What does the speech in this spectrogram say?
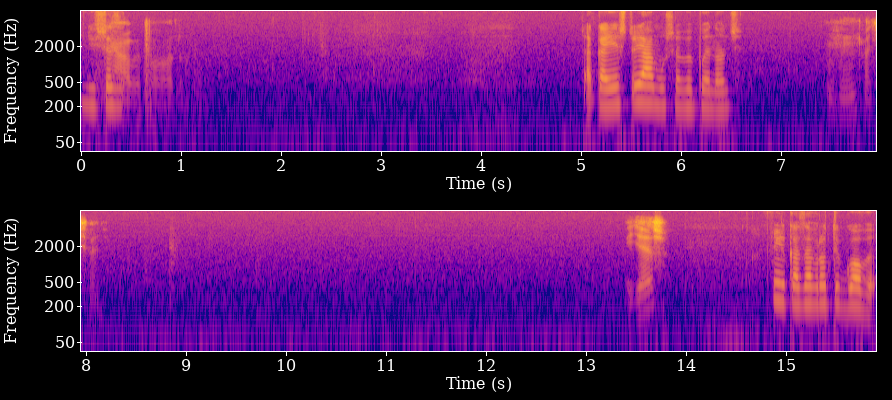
Jeszcze Nie z... miałyby powodu. Czekaj, jeszcze ja muszę wypłynąć. Mhm, chodź, chodź. Idziesz? Chwilka zawroty głowy.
